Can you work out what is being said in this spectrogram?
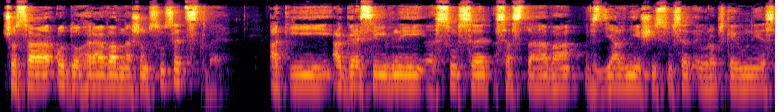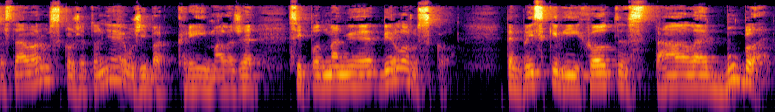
čo sa odohráva v našom susedstve. Aký agresívny sused sa stáva, vzdialenejší sused Európskej únie sa stáva Rusko, že to nie je už iba Krím, ale že si podmaňuje Bielorusko. Ten Blízky východ stále buble.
